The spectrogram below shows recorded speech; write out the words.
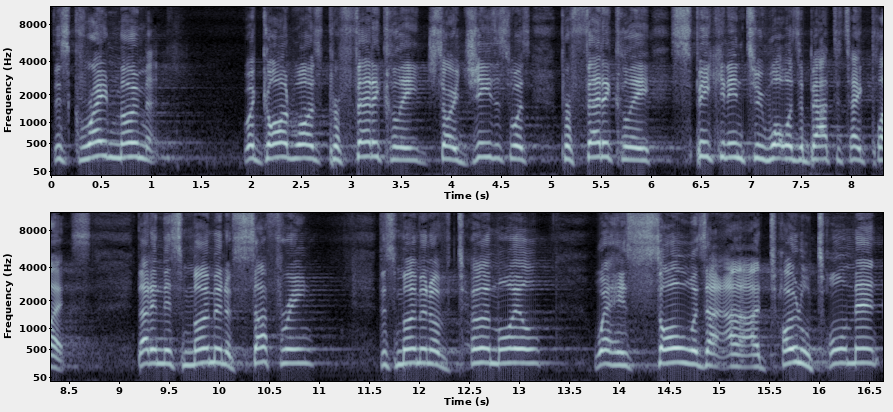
This great moment where God was prophetically, sorry, Jesus was prophetically speaking into what was about to take place. That in this moment of suffering, this moment of turmoil, where his soul was a, a, a total torment,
